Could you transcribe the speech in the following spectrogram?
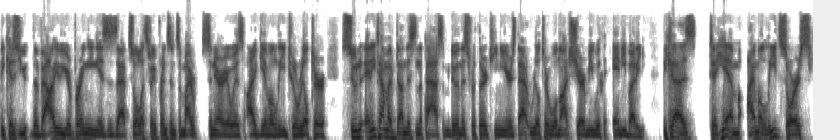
because you, the value you're bringing is, is that, so let's say, for instance, in my scenario is I give a lead to a realtor. Soon, anytime I've done this in the past, I've been doing this for 13 years, that realtor will not share me with anybody because to him, I'm a lead source.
